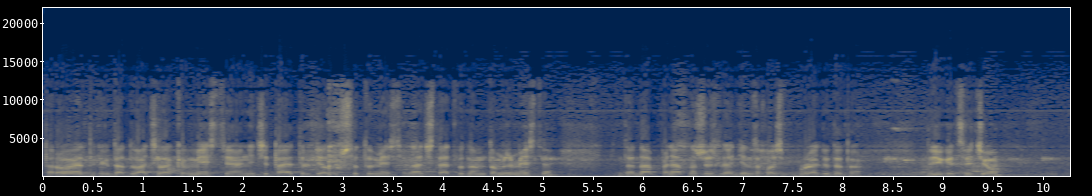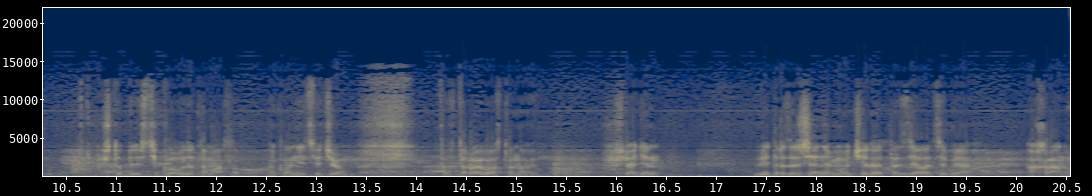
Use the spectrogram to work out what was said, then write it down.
Второе, это когда два человека вместе, они читают или делают что-то вместе, да, читают в одном и том же месте, тогда понятно, что если один захочет управлять вот это, двигать свечу, чтобы стекло вот это масло наклонить свечу, то второй его остановит. Еще один вид разрешения мы учили, это сделать себе охрану.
